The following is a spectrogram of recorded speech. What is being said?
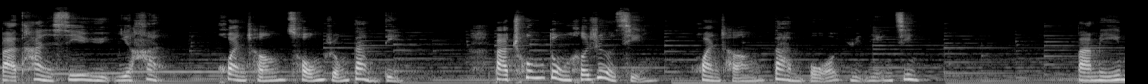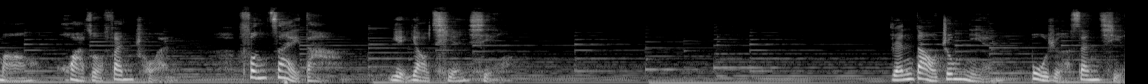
把叹息与遗憾换成从容淡定。把冲动和热情换成淡泊与宁静，把迷茫化作帆船，风再大也要前行。人到中年，不惹三情，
